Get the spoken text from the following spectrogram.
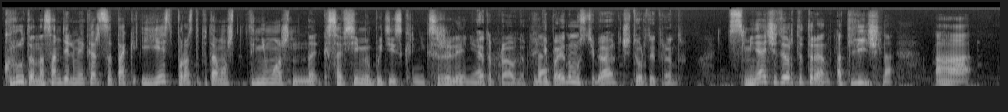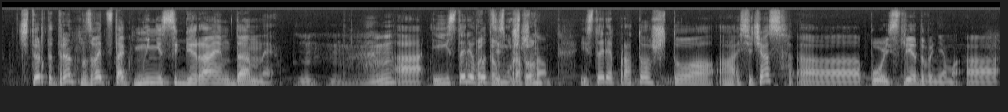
Круто, на самом деле, мне кажется, так и есть, просто потому что ты не можешь на- со всеми быть искренне, к сожалению. Это правда. Да. И поэтому с тебя четвертый тренд. С меня четвертый тренд, отлично. А, четвертый тренд называется так: мы не собираем данные. А, и история вот здесь Потому про что? что. История про то, что а, сейчас а, по исследованиям а,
